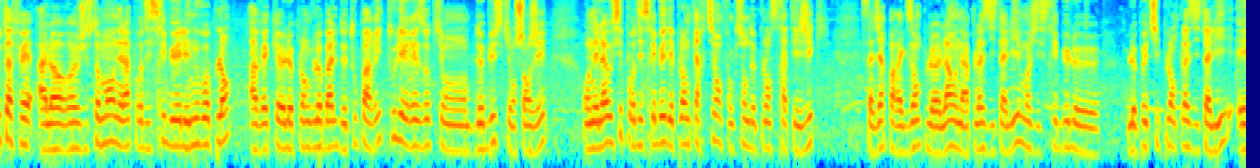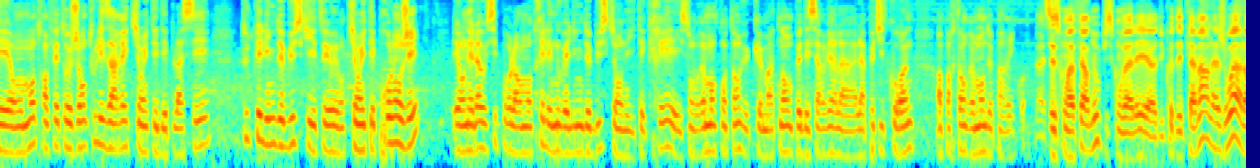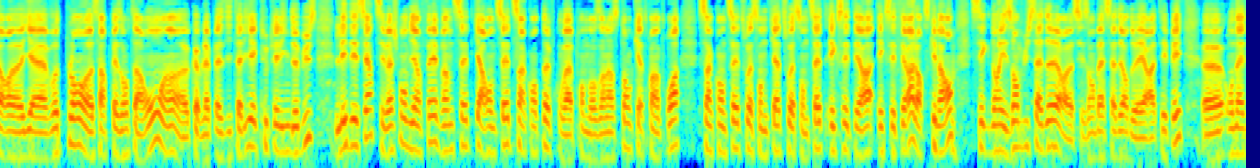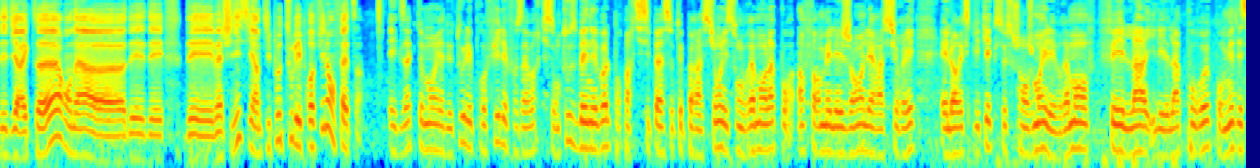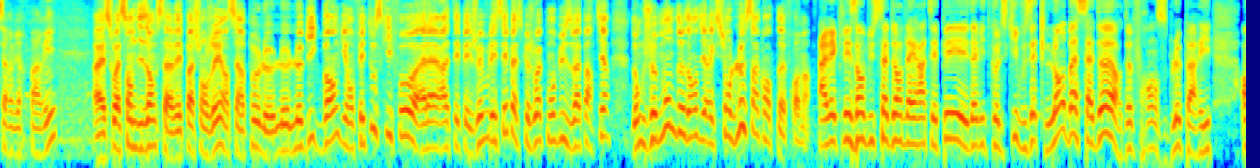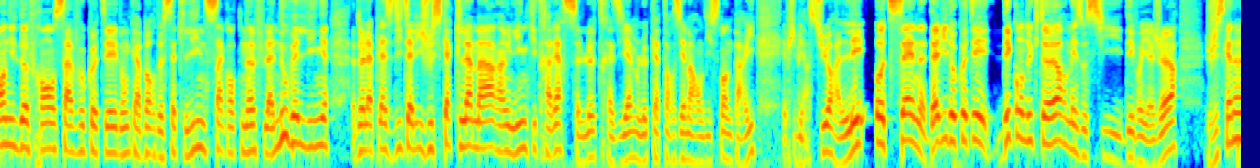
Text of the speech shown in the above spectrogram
Tout à fait. Alors euh, justement, on est là pour distribuer les nouveaux plans avec euh, le plan global de tout Paris, tous les réseaux de bus qui ont changé. On est là aussi pour distribuer des plans de quartier en fonction de plans stratégiques. C'est-à-dire par exemple, là on est à Place d'Italie, moi je distribue le, petit plan Place d'Italie et on montre en fait aux gens tous les arrêts qui ont été déplacés, toutes les lignes de bus qui ont été prolongées et on est là aussi pour leur montrer les nouvelles lignes de bus qui ont été créées et ils sont vraiment contents vu que maintenant on peut desservir la, petite couronne en partant vraiment de Paris. Bah, c'est ce qu'on va faire nous puisqu'on va aller euh, du côté de Clamart, la joie. Alors euh, il y a votre plan, euh, ça représente un rond, hein, comme la place d'Italie avec toutes les lignes de bus. Les dessertes, c'est vachement bien fait. 27, 47, 59 qu'on va apprendre dans un instant, 83, 57, 64, 67, etc., etc. Alors ce qui est marrant, c'est que dans les ambassadeurs, ces ambassadeurs de la RATP, on a des directeurs, on a des, des, des machinistes, il y a un petit peu tous les profils en fait. Exactement, il y a de tous les profils. Il faut savoir qu'ils sont tous bénévoles pour participer à cette opération. Ils sont vraiment là pour informer les gens, les rassurer et leur expliquer que ce changement, il est vraiment fait là, il est là pour eux, pour mieux desservir Paris. Ouais, 70 ans que ça n'avait pas changé, hein, c'est un peu le, le, le, Big Bang et on fait tout ce qu'il faut à la RATP. Je vais vous laisser parce que je vois que mon bus va partir, donc je monte dedans direction le 59, Romain. Avec les ambassadeurs de la RATP et David Kolski, vous êtes l'ambassadeur de France Bleu Paris en Ile-de-France à vos côtés, donc à bord de cette ligne 59, la nouvelle ligne de la place d'Italie jusqu'à Clamart, hein, une ligne qui traverse le 13e, le 14e arrondissement de Paris et puis bien sûr les Hauts-de-Seine. David aux côtés des conducteurs mais aussi des voyageurs jusqu'à 9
